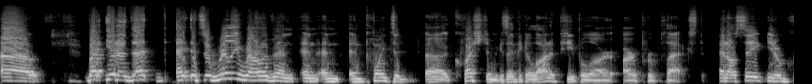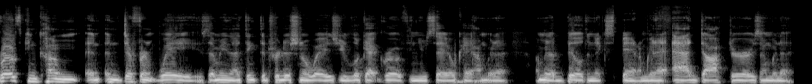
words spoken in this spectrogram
Uh, but you know that it's a really relevant and and, and pointed uh, question because I think a lot of people are are perplexed. And I'll say, you know, growth can come in, in different ways. I mean, I think the traditional way is you look at growth and you say, okay, I'm gonna I'm gonna build and expand. I'm gonna add doctors. I'm gonna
